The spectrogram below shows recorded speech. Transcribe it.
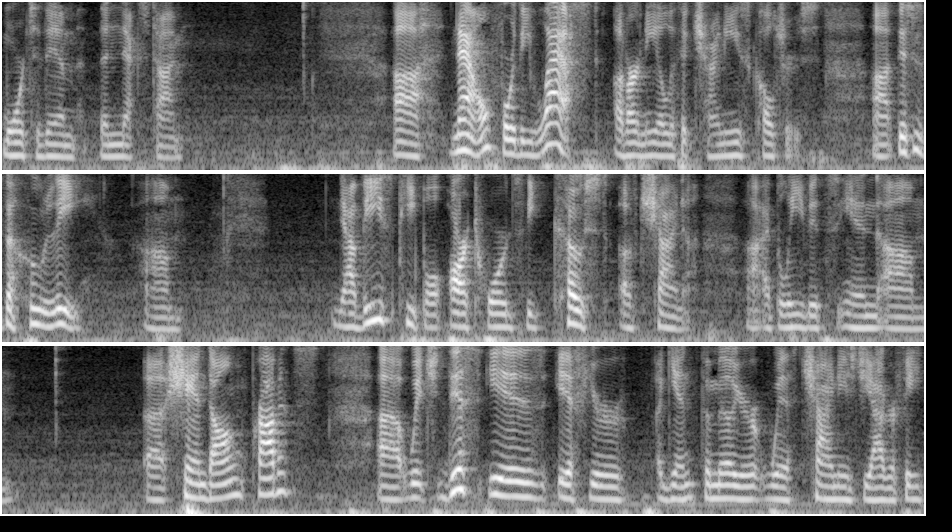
more to them the next time. Uh, now, for the last of our Neolithic Chinese cultures, uh, this is the Houli. Um, now, these people are towards the coast of China. Uh, I believe it's in um, uh, Shandong province, uh, which this is, if you're again familiar with Chinese geography,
